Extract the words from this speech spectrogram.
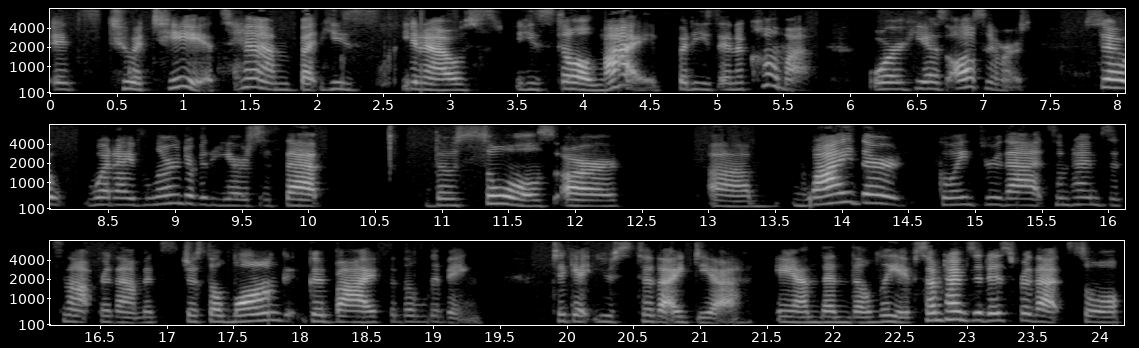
it's to a T. It's him, but he's, you know, he's still alive, but he's in a coma or he has Alzheimer's. So what I've learned over the years is that those souls are um, why they're going through that, sometimes it's not for them. It's just a long goodbye for the living to get used to the idea and then they'll leave. Sometimes it is for that soul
